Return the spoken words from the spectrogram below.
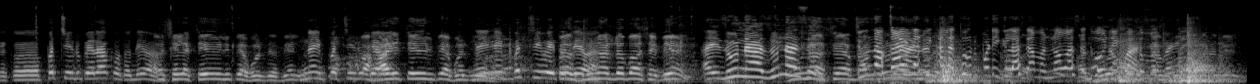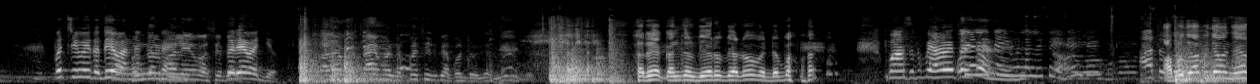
પચીસ રૂપિયા રાખો તો દેવા. છેલ્લા ત્રેવીસ રૂપિયા ભરજો બેન. નહીં પચીસ રૂપિયા હાડી ત્રેવીસ રૂપિયા ભરજો નહીં નહીં પચીસ હોય તો દેવા. જૂના ડબ્બા છે બેન. આ જૂના જૂના છે. જૂના કાઈ નથી ખાલી ધૂળ પડી ગયેલા છે આમાં નવા છે ધોઈ બેન. પચીસ હોય તો દેવા નહીં. તો રેવા દો. અરે કંચન બે રૂપિયા ડોબે ડબ્બામાં. પાંચ રૂપિયા આવે તો ઓલા કાંઈ લેતા ઓલા લેતા જાય જાય આ બધું આપી દેવાનું છે હે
